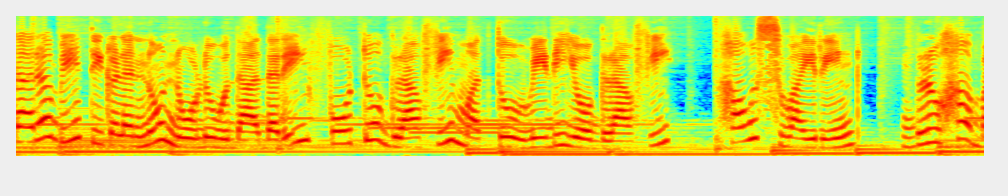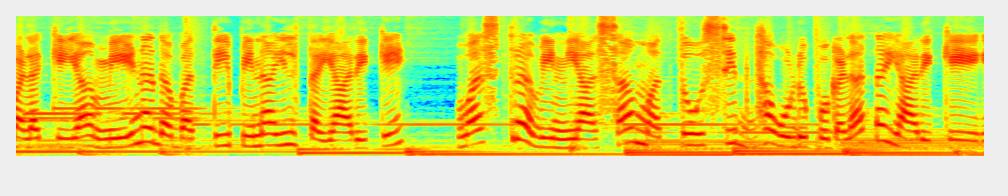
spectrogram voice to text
ತರಬೇತಿಗಳನ್ನು ನೋಡುವುದಾದರೆ ಫೋಟೋಗ್ರಾಫಿ ಮತ್ತು ವಿಡಿಯೋಗ್ರಾಫಿ, ಹೌಸ್ ವೈರಿಂಗ್ ಗೃಹ ಬಳಕೆಯ ಮೇಣದ ಬತ್ತಿ ಪಿನೈಲ್ ತಯಾರಿಕೆ, ವಸ್ತ್ರ ವಿನ್ಯಾಸ ಮತ್ತು ಸಿದ್ಧ ಉಡುಪುಗಳ ತಯಾರಿಕೆ.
